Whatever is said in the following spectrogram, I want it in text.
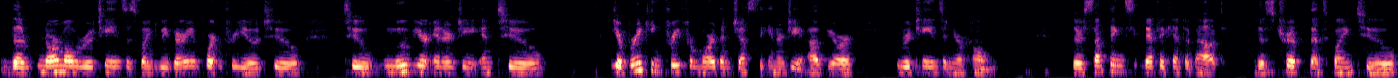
the normal routines is going to be very important for you to to move your energy into you're breaking free from more than just the energy of your routines in your home. There's something significant about this trip that's going to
